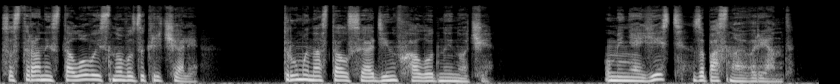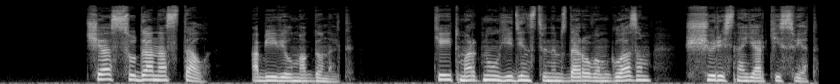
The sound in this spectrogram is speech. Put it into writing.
Со стороны столовой снова закричали. Трумэн остался один в холодной ночи. «У меня есть запасной вариант». «Час суда настал», — объявил Макдональд. Кейт моргнул единственным здоровым глазом, щурясь на яркий свет.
